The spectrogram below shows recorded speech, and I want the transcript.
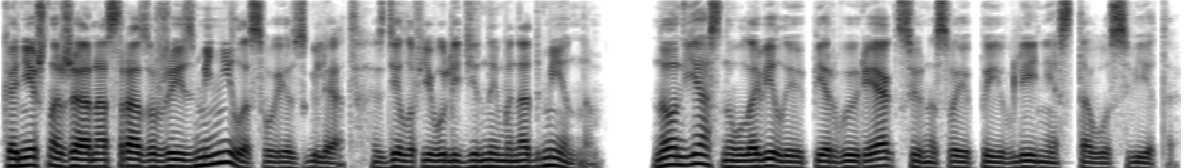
Конечно же, она сразу же изменила свой взгляд, сделав его ледяным и надменным, но он ясно уловил ее первую реакцию на свое появление с того света.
